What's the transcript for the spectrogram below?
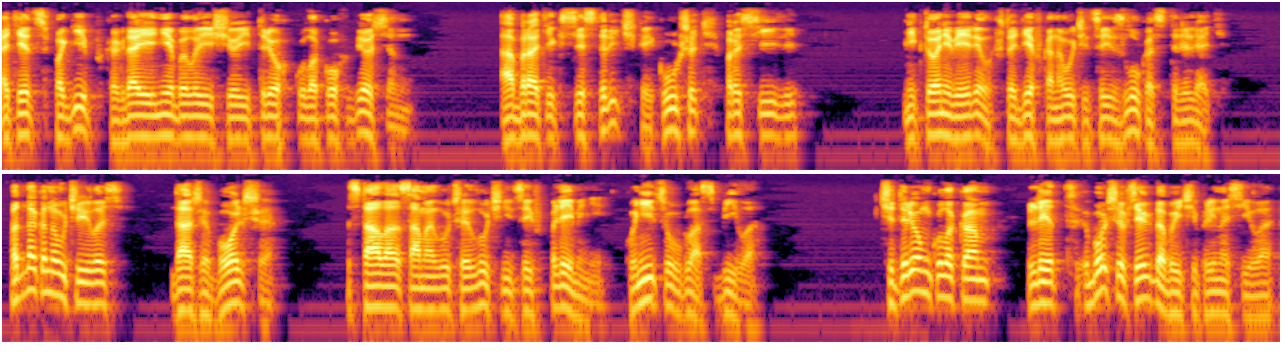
Отец погиб, когда ей не было еще и трех кулаков весен, а братик с сестричкой кушать просили. Никто не верил, что девка научится из лука стрелять. Однако научилась, даже больше. Стала самой лучшей лучницей в племени, куницу в глаз била. К четырем кулакам лет больше всех добычи приносила.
